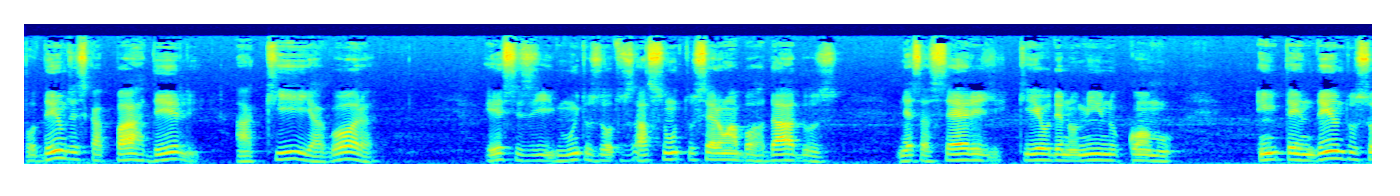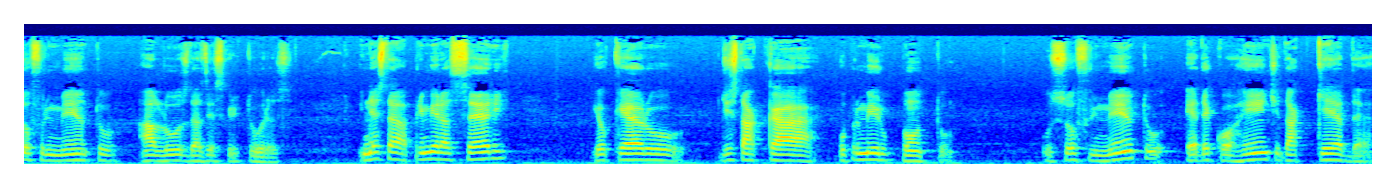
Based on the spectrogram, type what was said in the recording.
Podemos escapar dele aqui e agora? Esses e muitos outros assuntos serão abordados nessa série que eu denomino como Entendendo o Sofrimento à Luz das Escrituras. E nesta primeira série eu quero destacar o primeiro ponto. O sofrimento é decorrente da queda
